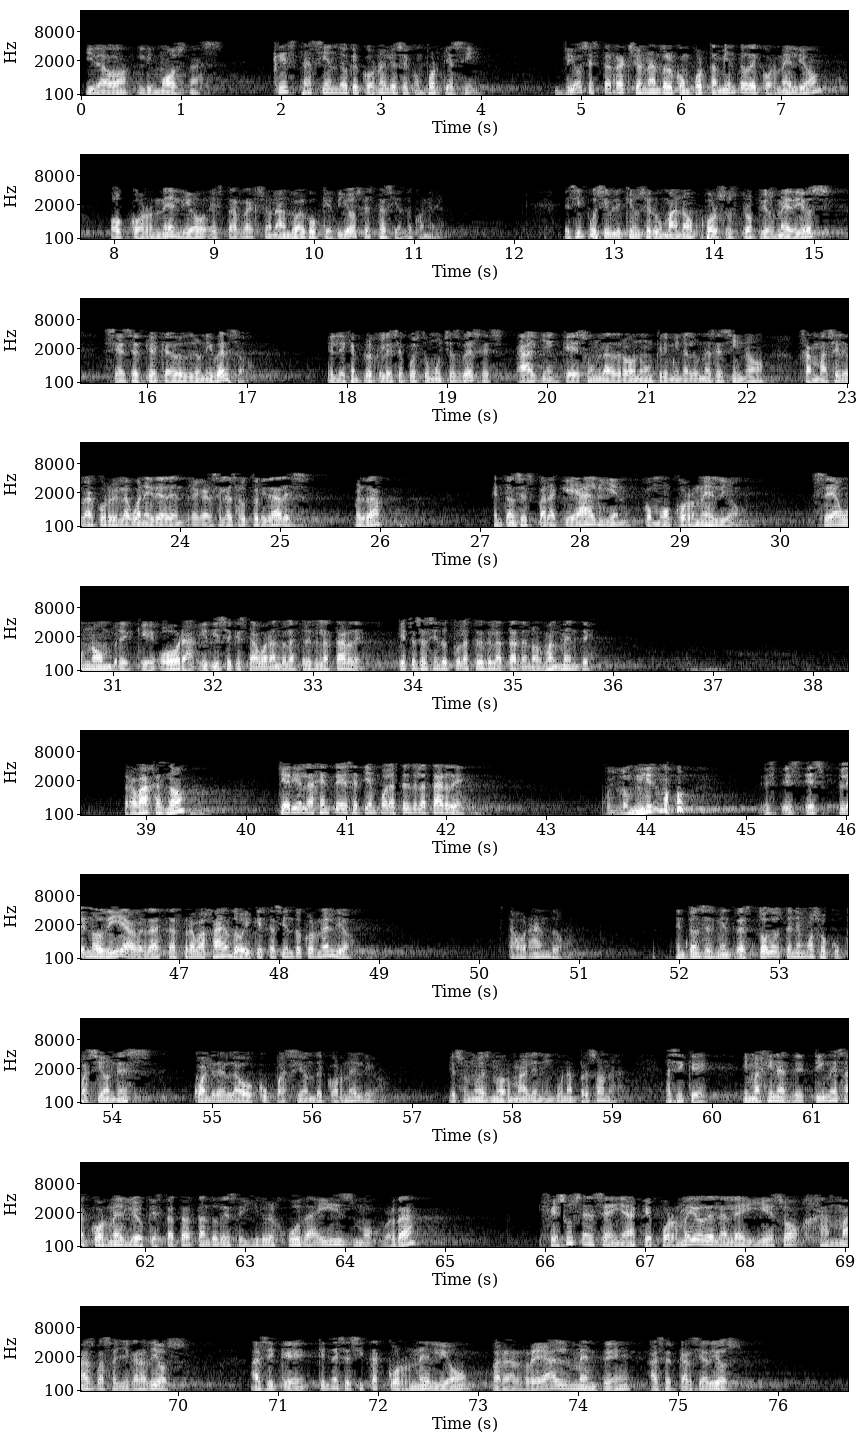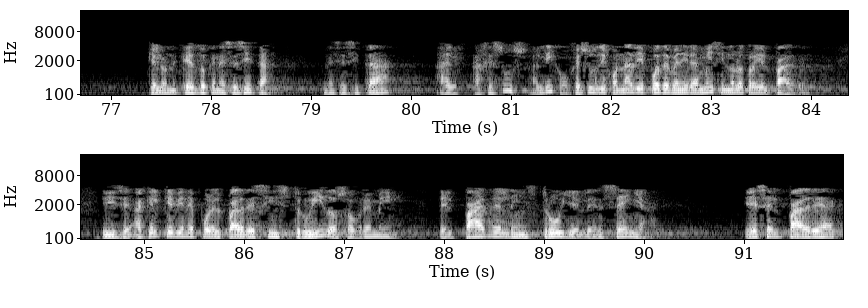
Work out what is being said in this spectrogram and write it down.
y da limosnas? ¿Qué está haciendo que Cornelio se comporte así? ¿Dios está reaccionando al comportamiento de Cornelio o Cornelio está reaccionando a algo que Dios está haciendo con él? Es imposible que un ser humano, por sus propios medios, se acerque al creador del universo. El ejemplo que les he puesto muchas veces, alguien que es un ladrón, un criminal, un asesino, jamás se le va a ocurrir la buena idea de entregarse a las autoridades, ¿verdad? Entonces, para que alguien como Cornelio sea un hombre que ora y dice que está orando a las 3 de la tarde, ¿qué estás haciendo tú a las 3 de la tarde normalmente? Trabajas, ¿no? ¿Qué haría la gente de ese tiempo a las 3 de la tarde? Pues lo mismo. Es, es, pleno día, ¿verdad? Estás trabajando. ¿Y qué está haciendo Cornelio? Está orando. Entonces, mientras todos tenemos ocupaciones, ¿cuál era la ocupación de Cornelio? Eso no es normal en ninguna persona. Así que, imagínate, tienes a Cornelio que está tratando de seguir el judaísmo, ¿verdad? Jesús enseña que por medio de la ley y eso jamás vas a llegar a Dios. Así que, ¿qué necesita Cornelio para realmente acercarse a Dios? ¿Qué, es lo que necesita? Necesita a Jesús, al Hijo. Jesús dijo, nadie puede venir a mí si no lo trae el Padre. Y dice, aquel que viene por el Padre es instruido sobre mí. El Padre le instruye, le enseña. Es el Padre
